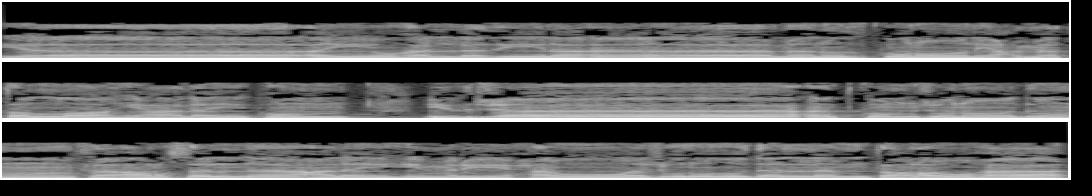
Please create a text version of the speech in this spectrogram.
يا أيها الذين آمنوا اذكروا نعمة الله عليكم إذ جاءتكم جنود فأرسلنا عليهم ريحا وجنودا لم تروها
